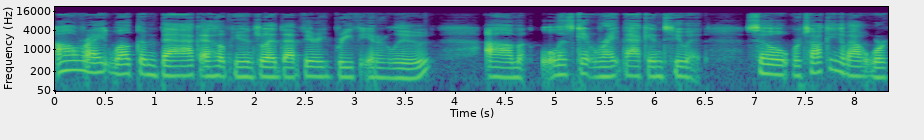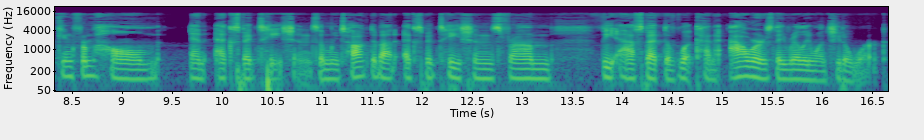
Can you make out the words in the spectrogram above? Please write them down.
All right, welcome back. I hope you enjoyed that very brief interlude. Um, let's get right back into it. So, we're talking about working from home and expectations. And we talked about expectations from the aspect of what kind of hours they really want you to work.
